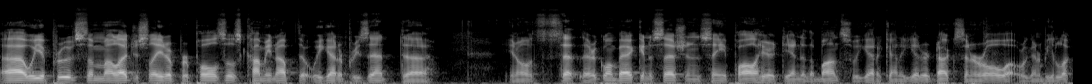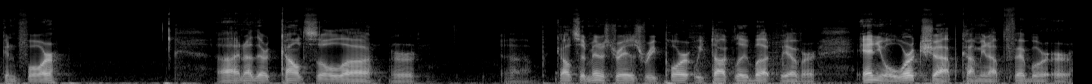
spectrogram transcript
Uh, we approved some uh, legislative proposals coming up that we got to present. Uh, you know, set, they're going back into session in St. Paul here at the end of the month, so we got to kind of get our ducks in a row. What we're going to be looking for. Uh, another council or council administrators report. We talked a little bit. We have our annual workshop coming up February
